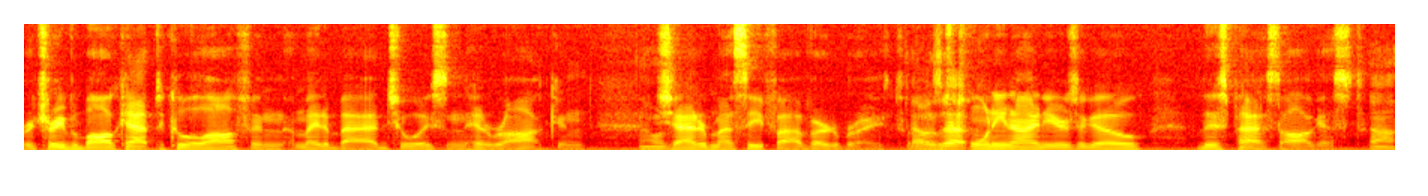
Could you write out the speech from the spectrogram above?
retrieve a ball cap to cool off, and I made a bad choice and hit a rock and it. shattered my C5 vertebrae. So That was was 29 years ago, this past August. Uh,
